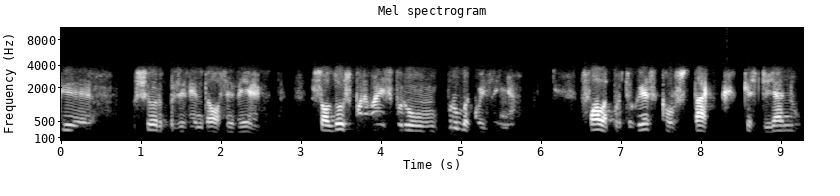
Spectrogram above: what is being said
que o senhor Presidente da OCDE só deu os parabéns por, um, por uma coisinha. Fala português com sotaque castelhano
